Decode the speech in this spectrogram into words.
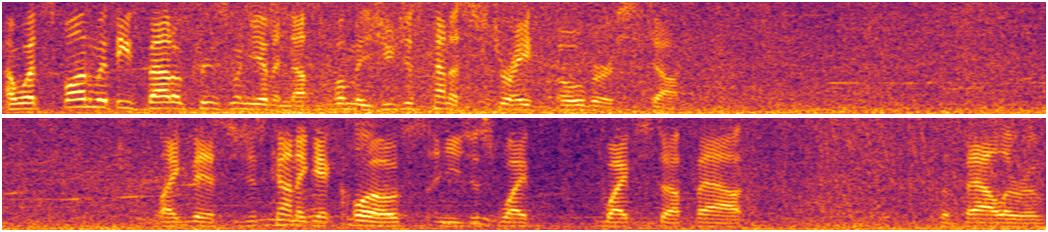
And what's fun with these battle cruisers when you have enough of them is you just kind of strafe over stuff. Like this, you just kind of get close and you just wipe wipe stuff out. It's the valor of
